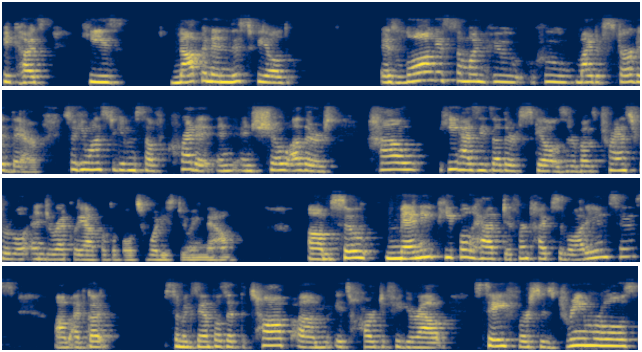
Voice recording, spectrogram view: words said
because he's not been in this field as long as someone who who might have started there. So he wants to give himself credit and, and show others how he has these other skills that are both transferable and directly applicable to what he's doing now. Um, so many people have different types of audiences. Um, I've got some examples at the top. Um, it's hard to figure out safe versus dream rules.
